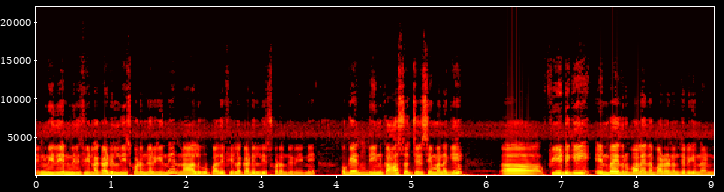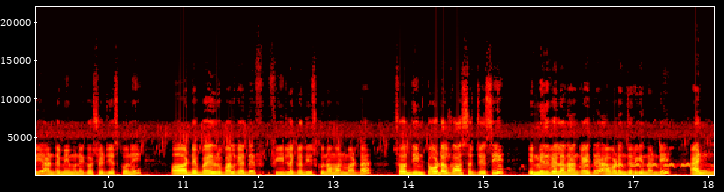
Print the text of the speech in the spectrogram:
ఎనిమిది ఎనిమిది ఫీట్ల కడీలు తీసుకోవడం జరిగింది నాలుగు పది ఫీట్ల కడీలు తీసుకోవడం జరిగింది. ఓకే దీని కాస్ట్ వచ్చేసి మనకి ఫీట్కి ఎనభై ఐదు రూపాయలు అయితే పడడం జరిగిందండి. అంటే మేము నెగోషియేట్ చేసుకొని డెబ్బై ఐదు రూపాయలకి అయితే ఫీట్ లెక్క తీసుకున్నాం అనమాట సో దీని టోటల్ కాస్ట్ వచ్చేసి ఎనిమిది వేల దాకా అయితే అవ్వడం జరిగిందండి. అండ్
